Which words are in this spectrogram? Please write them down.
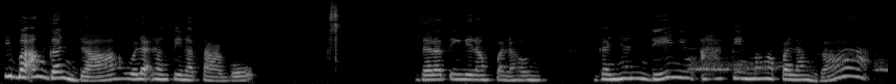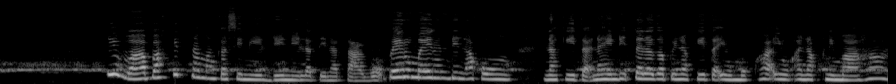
Diba ang ganda? Wala nang tinatago. Darating din ang panahon, ganyan din yung atin mga palangga. Diba? Bakit naman kasi din nila tinatago? Pero mayroon din akong nakita na hindi talaga pinakita yung mukha, yung anak ni Maha.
